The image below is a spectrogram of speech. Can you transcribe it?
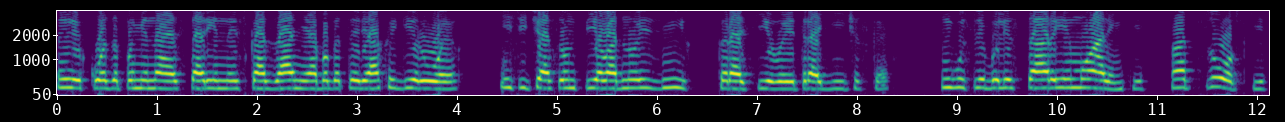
легко запоминая старинные сказания о богатырях и героях. И сейчас он пел одно из них, красивое и трагическое – Гусли были старые и маленькие, отцовские,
